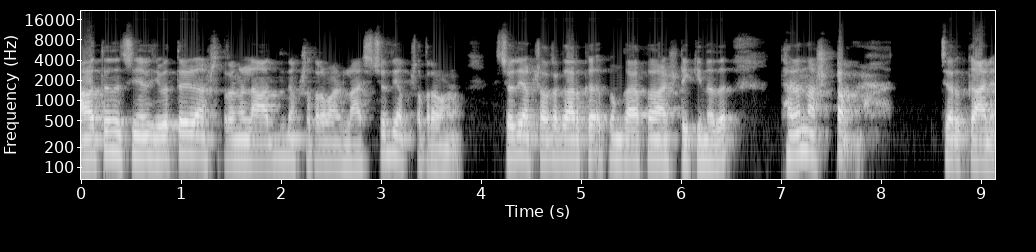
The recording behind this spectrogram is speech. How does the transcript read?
ആദ്യത്തെ വെച്ച് കഴിഞ്ഞാൽ ഇരുപത്തേഴ് നക്ഷത്രങ്ങളിൽ ആദ്യ നക്ഷത്രമായിട്ടുള്ള അശ്വതി നക്ഷത്രമാണ്. അശ്വതി നക്ഷത്രക്കാർക്ക് ഇപ്പം കാഷ്ടിക്കുന്നത് ധനനഷ്ടം ചെറുക്കാന്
